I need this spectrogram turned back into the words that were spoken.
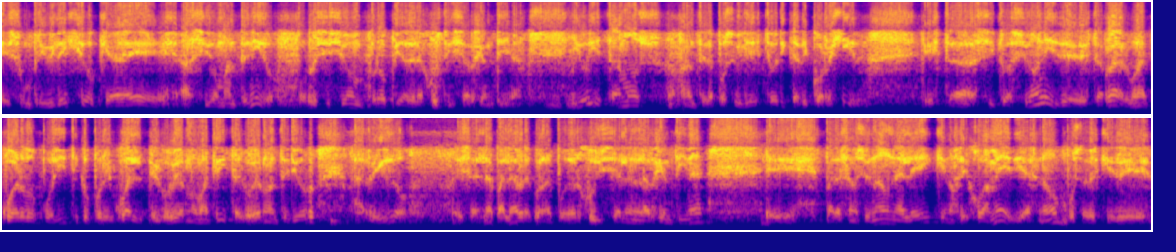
es un privilegio que eh, ha, sido mantenido por decisión propia de la justicia argentina. Y hoy estamos ante la posibilidad histórica de corregir esta situación y de desterrar un acuerdo político por el cual el gobierno macrista, el gobierno anterior, arregló, esa es la palabra, con el Poder Judicial en la Argentina, eh, para sancionar una ley que nos dejó a medias, ¿no? Vos sabés que de,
